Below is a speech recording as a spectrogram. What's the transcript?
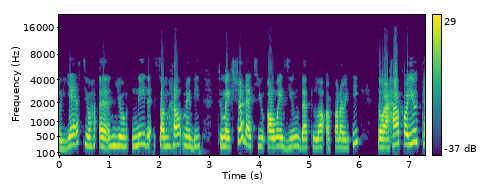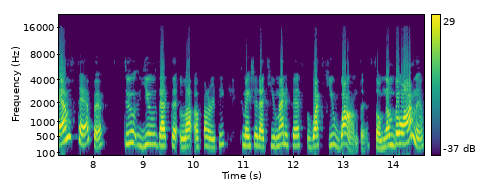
yes, you uh, you need some help maybe to make sure that you always use that law of polarity. So I have for you 10 steps to use that law of polarity to make sure that you manifest what you want. So, number one,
